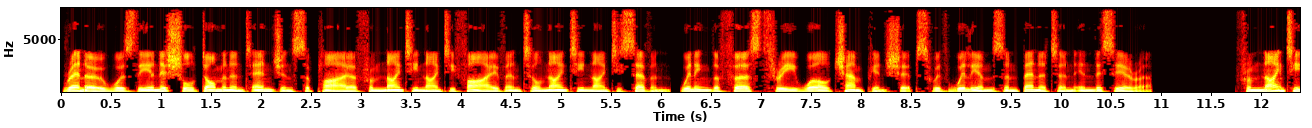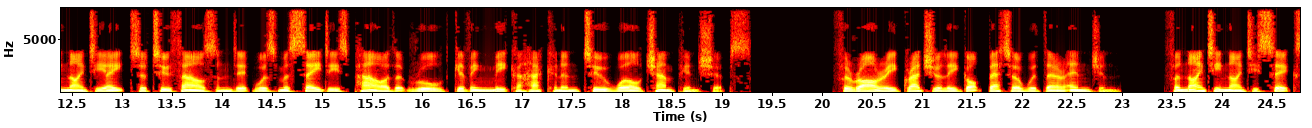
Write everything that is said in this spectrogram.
Renault was the initial dominant engine supplier from 1995 until 1997, winning the first three World Championships with Williams and Benetton in this era. From 1998 to 2000 it was Mercedes power that ruled giving Mika Hakkinen two World Championships. Ferrari gradually got better with their engine. For 1996,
